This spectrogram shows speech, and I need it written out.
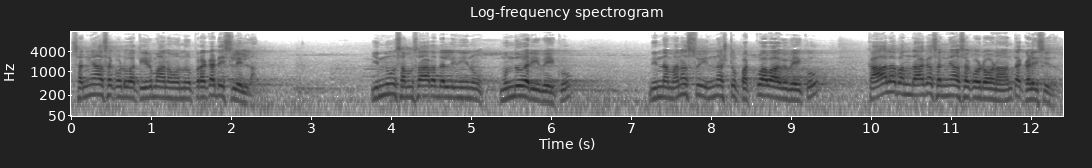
ಸನ್ಯಾಸ ಕೊಡುವ ತೀರ್ಮಾನವನ್ನು ಪ್ರಕಟಿಸಲಿಲ್ಲ. ಇನ್ನೂ ಸಂಸಾರದಲ್ಲಿ ನೀನು ಮುಂದುವರಿಬೇಕು. ನಿನ್ನ ಮನಸ್ಸು ಇನ್ನಷ್ಟು ಪಕ್ವವಾಗಬೇಕು. ಕಾಲ ಬಂದಾಗ ಸನ್ಯಾಸ ಕೊಡೋಣ ಅಂತ ಕಳಿಸಿದರು.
